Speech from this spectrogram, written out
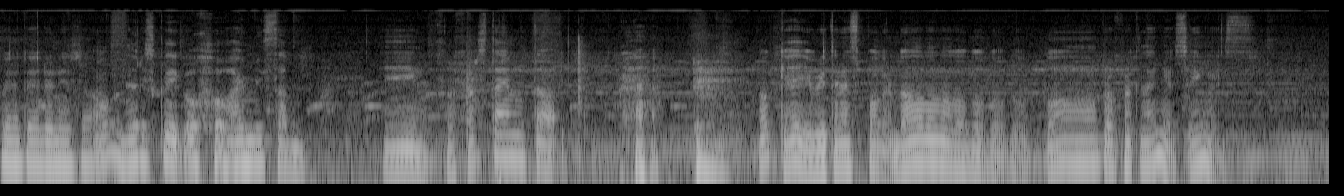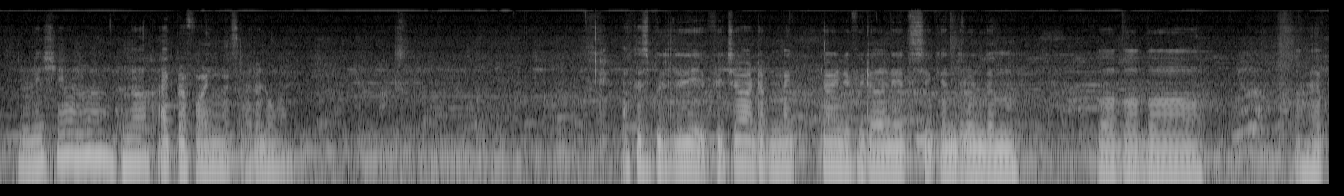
When to Indonesia. Oh, there is click. Oh, I missed some. Dang, for first time thought. okay, written and spoken. Blah blah blah blah blah blah blah. Preferred language English. Indonesian. No, I prefer English. I don't know why. Accessibility feature ada make the individual needs. You can turn them. Blah blah blah. I have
